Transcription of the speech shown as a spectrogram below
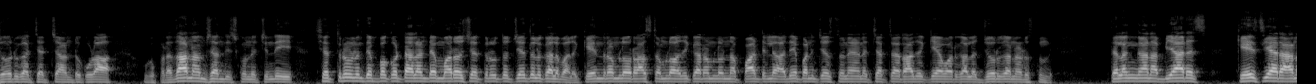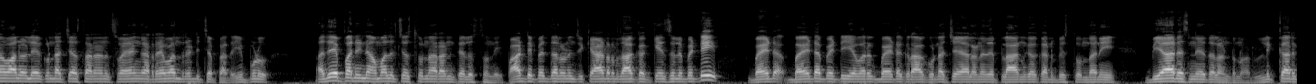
జోరుగా చర్చ అంటూ కూడా ఒక ప్రధాన అంశాన్ని తీసుకుని వచ్చింది. శత్రువును దెబ్బ కొట్టాలంటే మరో శత్రువుతో చేతులు కలపాలి. కేంద్రంలో రాష్ట్రంలో అధికారంలో ఉన్న పార్టీలు అదే పని చేస్తున్నాయనే చర్చ రాజకీయ వర్గాల్లో జోరుగా నడుస్తుంది. తెలంగాణ బీఆర్ఎస్ కేసీఆర్ ఆనవాళ్ళు లేకుండా చేస్తానని స్వయంగా రేవంత్ రెడ్డి చెప్పారు. ఇప్పుడు అదే పనిని అమలు చేస్తున్నారని తెలుస్తుంది. పార్టీ పెద్దల నుంచి క్యాడర్ దాకా కేసులు పెట్టి బయట బయట పెట్టి ఎవరికి బయటకు రాకుండా చేయాలనేది ప్లాన్గా కనిపిస్తుందని బీఆర్ఎస్ నేతలు అంటున్నారు. Liquor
